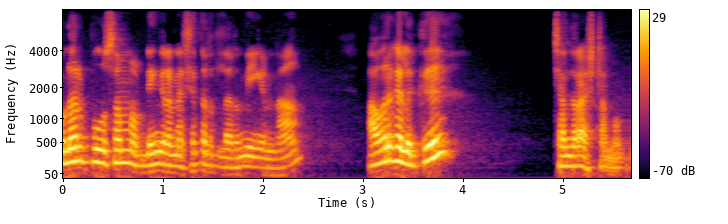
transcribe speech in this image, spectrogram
புனர்பூசம் அப்படிங்கிற நட்சத்திரத்தில் இருந்தீங்கன்னா அவர்களுக்கு சந்திராஷ்டமம்.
